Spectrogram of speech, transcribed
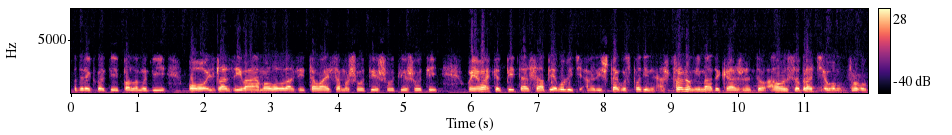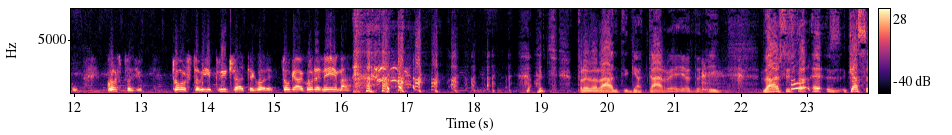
što bi rekao ti palamudi ovo izlazi vam, ovo ulazi tamo aj samo šuti, šuti, šuti. On je ovak kad pita Sabija Vulić ali šta gospodin astronom ima da kaže na to? A on se obraća ovom astrologu. Gospodju to što vi pričate gore, toga gore nema. Prevaranti gatare jedan. Znaš što, e, kad se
